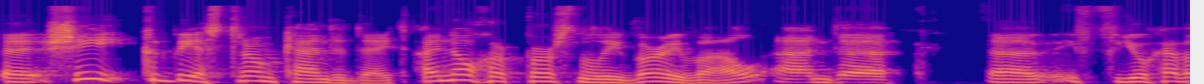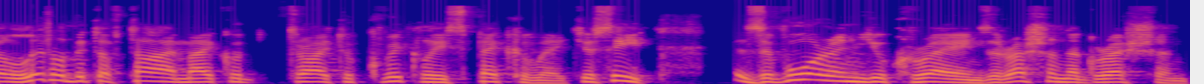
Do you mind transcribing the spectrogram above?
Uh, she could be a strong candidate. I know her personally very well, and uh, uh, if you have a little bit of time, I could try to quickly speculate. You see, the war in Ukraine, the Russian aggression,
